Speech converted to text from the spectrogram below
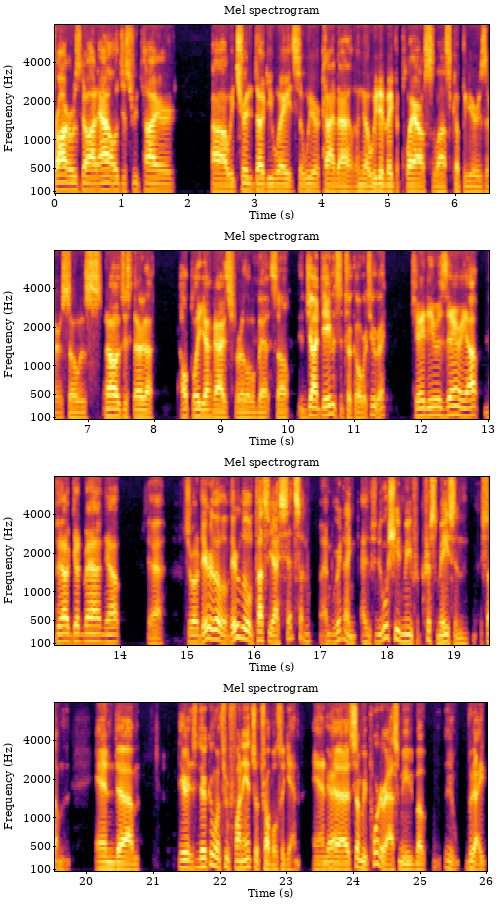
Pronger was gone, Al just retired. Uh, we traded Dougie Weight, so we were kind of, you know, we didn't make the playoffs the last couple years there. So it was, you know, was just there to help play young guys for a little bit. So John Davidson took over too, right? JD was there. Yep. Yeah, good man. Yep. Yeah. So they're a little, they're a little tussy. I said something. I'm going I was negotiating me for Chris Mason or something, and um, they're they're going through financial troubles again. And yeah. uh, some reporter asked me about, you know, would I,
